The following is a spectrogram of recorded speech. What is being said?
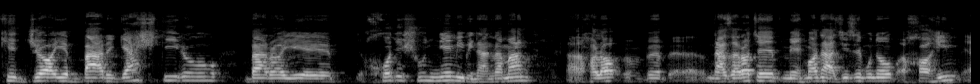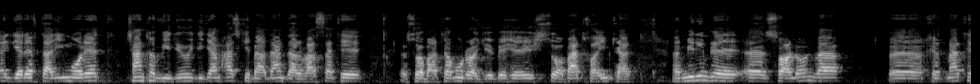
که جای برگشتی رو برای خودشون نمی‌بینن. و من حالا نظرات مهمان عزیزمون رو خواهیم گرفت در این مورد. چند تا ویدیو دیگه هم هست که بعدا در وسط صحبتامون راجع بهش صحبت خواهیم کرد. میریم به سالن و خدمت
